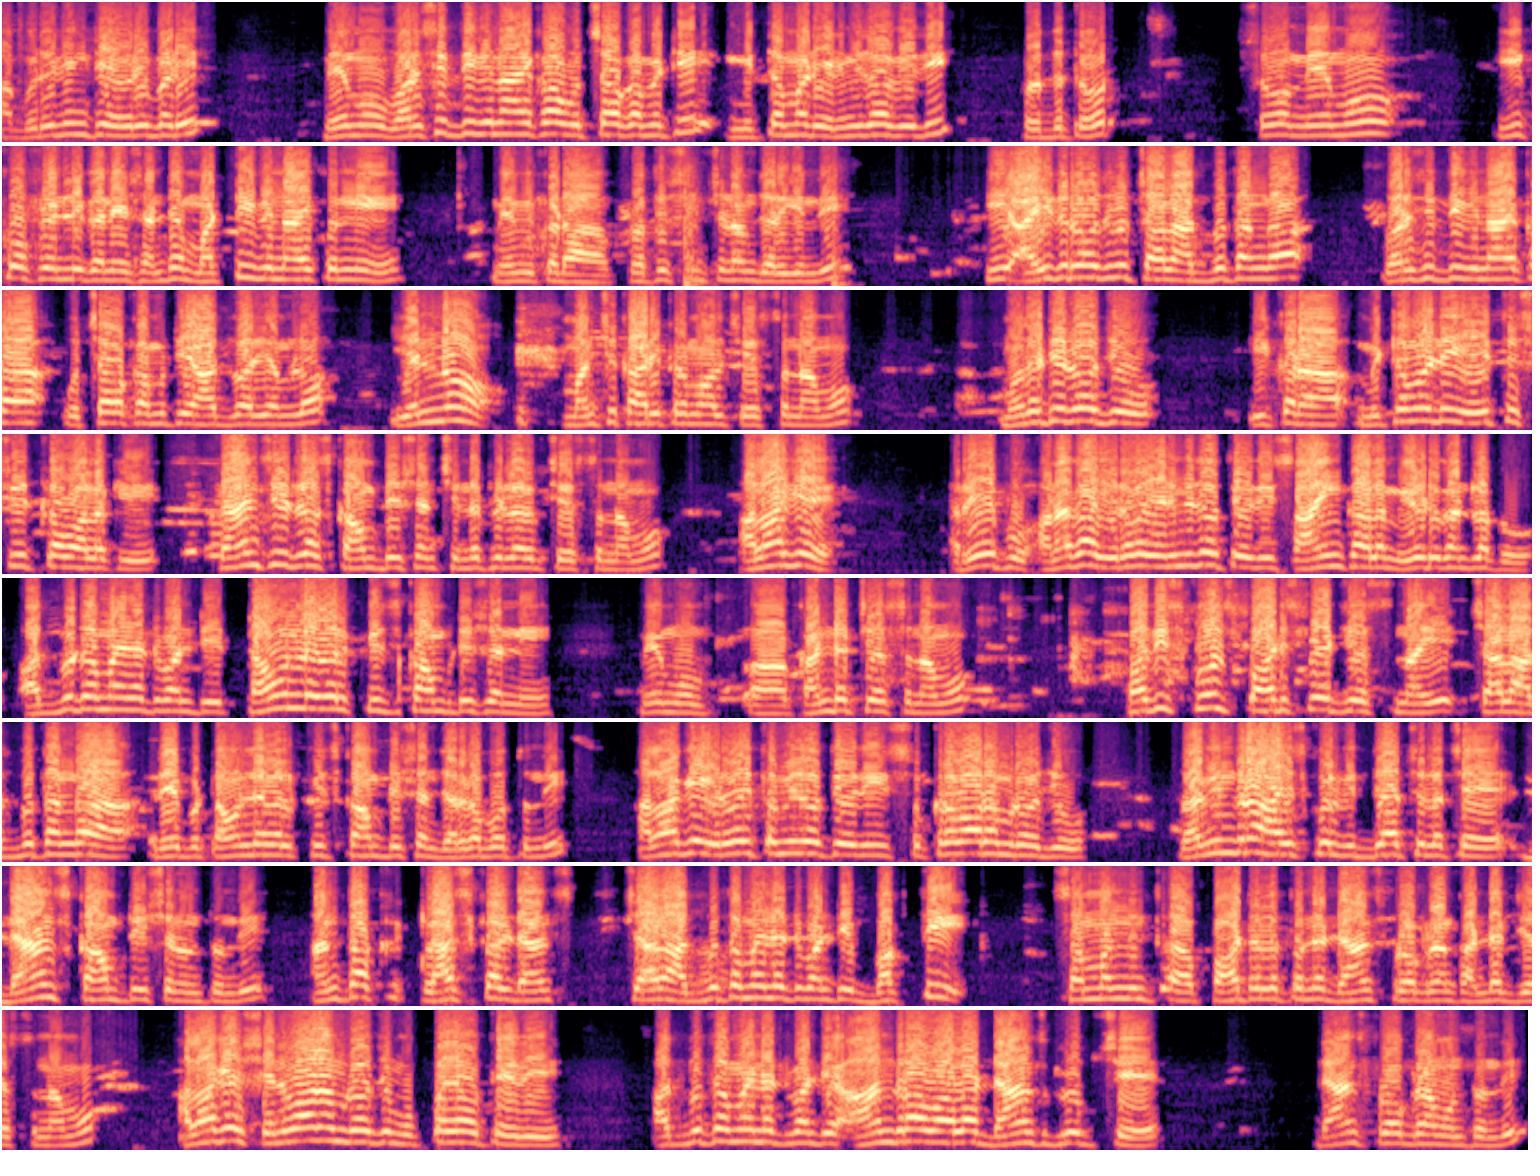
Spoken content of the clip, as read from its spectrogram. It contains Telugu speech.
గుడ్ ఈవినింగ్ టు ఎవ్రీబడి మేము వరసిద్ధి వినాయక ఉత్సవ కమిటీ మిట్టమడి ఎనిమిదో వీధి ప్రొద్దుటూర్. సో మేము ఈకో ఫ్రెండ్లీ గణేష్ అంటే మట్టి వినాయకుడిని మేము ఇక్కడ ప్రతిష్ఠించడం జరిగింది. ఈ ఐదు రోజులు చాలా అద్భుతంగా వరసిద్ధి వినాయక ఉత్సవ కమిటీ ఆధ్వర్యంలో ఎన్నో మంచి కార్యక్రమాలు చేస్తున్నాము. మొదటి రోజు ఇక్కడ మిట్టమడి ఎయిత్ స్ట్రీట్లో వాళ్ళకి ఫ్యాన్సీ డ్రెస్ కాంపిటీషన్ చిన్నపిల్లలకు చేస్తున్నాము. అలాగే రేపు అనగా ఇరవై ఎనిమిదో తేదీ సాయంకాలం ఏడు గంటలకు అద్భుతమైనటువంటి టౌన్ లెవెల్ క్విజ్ కాంపిటీషన్ని మేము కండక్ట్ చేస్తున్నాము. పది స్కూల్స్ పార్టిసిపేట్ చేస్తున్నాయి. చాలా అద్భుతంగా రేపు టౌన్ లెవెల్ క్విజ్ కాంపిటీషన్ జరగబోతుంది. అలాగే ఇరవై తొమ్మిదో తేదీ శుక్రవారం రోజు రవీంద్ర హై స్కూల్ విద్యార్థులచే డాన్స్ కాంపిటీషన్ ఉంటుంది. అంతా క్లాసికల్ డాన్స్. చాలా అద్భుతమైనటువంటి భక్తి సంబంధిత పాటలతోనే డాన్స్ ప్రోగ్రామ్ కండక్ట్ చేస్తున్నాము. అలాగే శనివారం రోజు ముప్పైవ తేదీ అద్భుతమైనటువంటి ఆంధ్ర వాళ్ళ డాన్స్ గ్రూప్ చే డాన్స్ ప్రోగ్రామ్ ఉంటుంది.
